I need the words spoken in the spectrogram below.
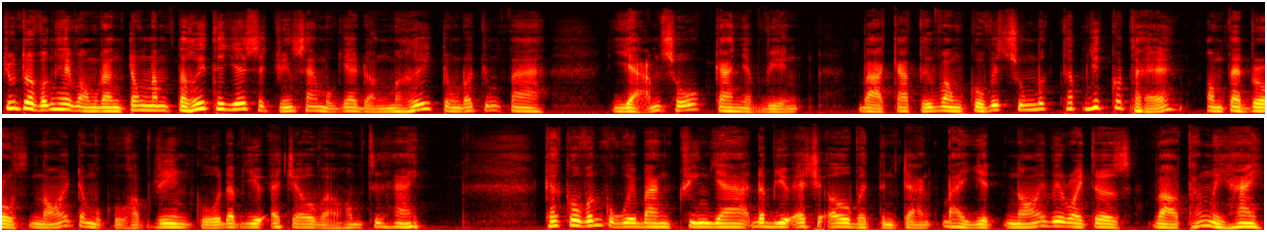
Chúng tôi vẫn hy vọng rằng trong năm tới thế giới sẽ chuyển sang một giai đoạn mới, trong đó chúng ta giảm số ca nhập viện và ca tử vong COVID xuống mức thấp nhất có thể, ông Tedros nói trong một cuộc họp riêng của WHO vào hôm thứ Hai. Các cố vấn của Ủy ban chuyên gia WHO về tình trạng đại dịch nói với Reuters vào tháng 12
